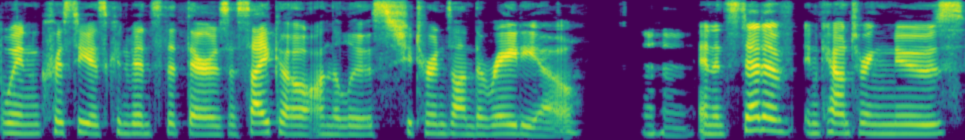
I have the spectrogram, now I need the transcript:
when Kristy is convinced that there's a psycho on the loose, she turns on the radio Mhm. And instead of encountering news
